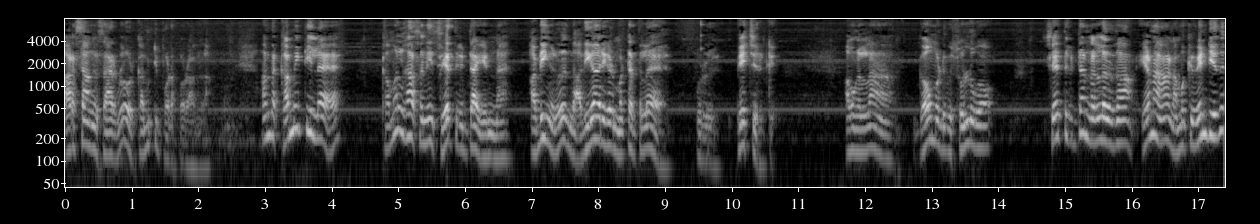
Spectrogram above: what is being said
அரசாங்க சார்பில் ஒரு கமிட்டி போட போகிறாங்களாம் அந்த கமிட்டியில் கமல்ஹாசனையும் சேர்த்துக்கிட்டா என்ன அப்படிங்கிறது இந்த அதிகாரிகள் மட்டத்தில் ஒரு பேச்சு இருக்குது அவங்கெல்லாம் கவர்மெண்ட்டுக்கு சொல்லுவோம் சேர்த்துக்கிட்டா நல்லது தான் ஏன்னா நமக்கு வேண்டியது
